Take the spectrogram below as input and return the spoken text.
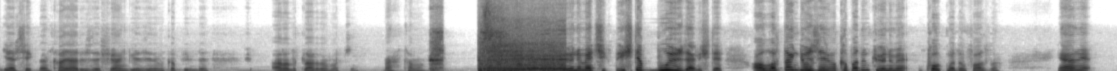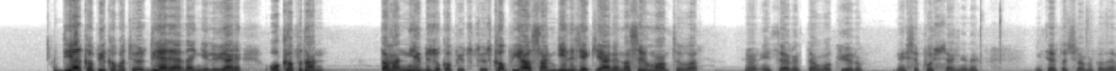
Gerçekten kayar bize. Şu an gözlerimi kapayım da şu aralıklardan bakayım. Heh tamam. Önüme çıktı. İşte bu yüzden işte. Allah'tan gözlerimi kapadım ki önüme korkmadım fazla. Yani diğer kapıyı kapatıyoruz diğer yerden geliyor. Yani o kapıdan daha niye biz o kapıyı tutuyoruz? Kapıyı alsam gelecek. Yani nasıl bir mantığı var? Yani internetten bakıyorum. Neyse koş sen yine. İnternet açılana kadar.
